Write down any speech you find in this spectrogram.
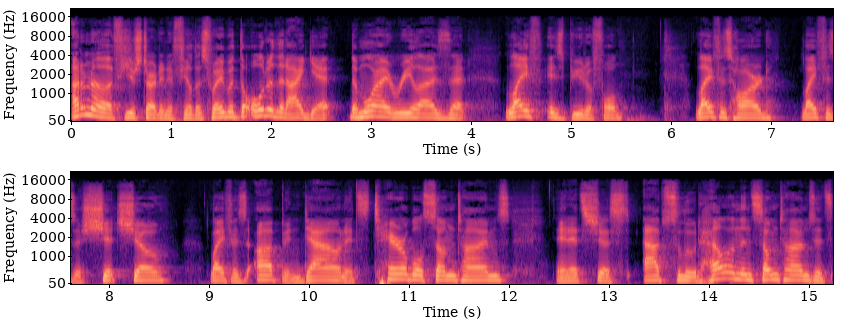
I don't know if you're starting to feel this way, but the older that I get, the more I realize that life is beautiful. Life is hard. Life is a shit show. Life is up and down. It's terrible sometimes and it's just absolute hell. And then sometimes it's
